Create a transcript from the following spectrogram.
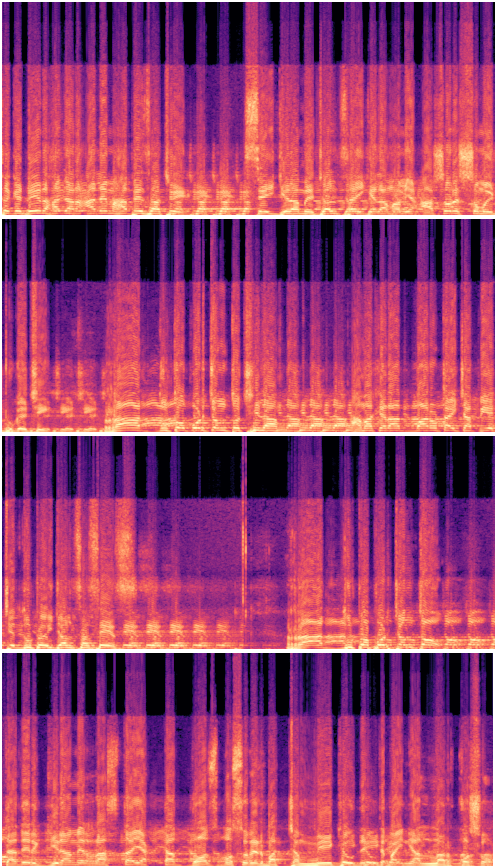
থেকে দেড় হাজার আলেম হাফেজ আছে। সেই গ্রামে জলসাই গেলাম, আমি আসরের সময় ঢুকেছি। রাত দুটো পর্যন্ত ছিলাম। আমাকে রাত বারোটায় চাপিয়েছে, দুটোই জলসা শেষ। রাত দুটো পর্যন্ত তাদের গ্রামের রাস্তায় একটা দশ বছরের বাচ্চা মেয়েকেও দেখতে পাইনি আল্লাহর কসম।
